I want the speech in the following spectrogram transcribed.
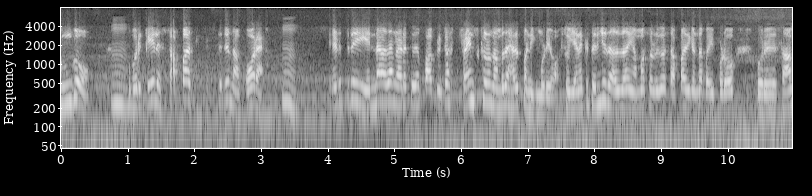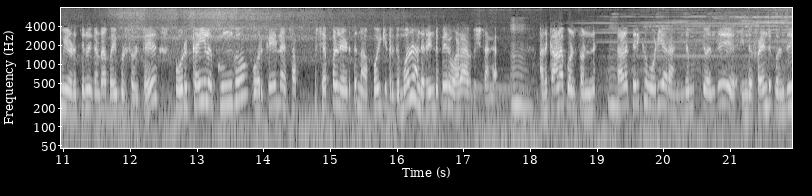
குங்கம் ஒரு கையில சப்பாத்தி எடுத்துட்டு நான் போறேன். எடுத்துட்டு என்னதான் நடக்குது பாக்குறதுக்கா ஃப்ரெண்ட்ஸ்க்கு நம்ம தான் ஹெல்ப் பண்ணிக்க முடியும். சோ எனக்கு தெரிஞ்சது அதுதான். என் அம்மா சொல்லுங்க சப்பாத்தி கண்டா பயப்படும் ஒரு சாமியோட திரு கண்டா பயப்படும் சொல்லிட்டு ஒரு கையில குங்கம் ஒரு கையில செப் செப்பல் எடுத்து நான் போய்கிட்டு இருக்கும்போது அந்த ரெண்டு பேரும் வர ஆரம்பிச்சிட்டாங்க. அது காணப்போன்னு சொன்னேன். தலை தெறிக்க ஓடியாராங்க இந்த மாதிரி வந்து இந்த ஃப்ரெண்டுக்கு வந்து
